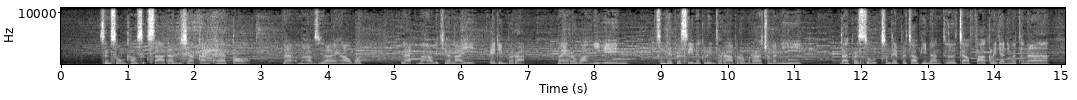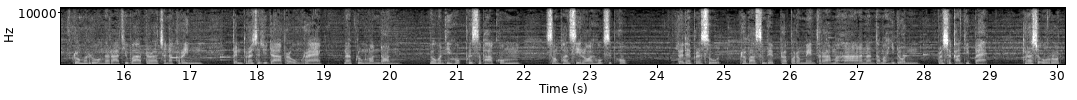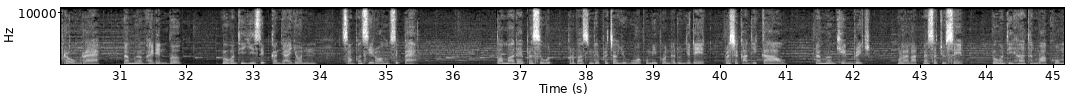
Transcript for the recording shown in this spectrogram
ซึ่งทรงเข้าศึกษาด้านวิชาการแพทย์ต่อ ณ มหาวิทยาลัยฮาร์วาร์ด และมหาวิทยาลัยเอดินบะระในระหว่างนี้เอง สมเด็จพระศรีนครินทราบรมราชชนนี ได้ประสูติสมเด็จพระเจ้าพี่นางเธอเจ้าฟ้ากัลยาณิวัฒนากรมหลวงนราธิวาสราชนครินเป็นพระราชธิดาพระองค์แรกณกรุงลอนดอน เมื่อวันที่ 6 พฤษภาคม 2466 และได้ประสูติพระบาทสมเด็จพระปรเมนทรมหาอนันทมหิดลรัชกาลที่ 8 พระราชโอรสพระองค์แรก ณเมืองไฮเดนเบิร์ก เมื่อวันที่ 20 กันยายน 2468 ต่อมาได้ประสูติพระบาทสมเด็จพระเจ้าอยู่หัวภูมิพลอดุลยเดชรัชกาลที่ 9 และเมืองเคมบริดจ์มลรัฐแมสซาชูเซตส์เมื่อวันที่ 5 ธันวาคม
